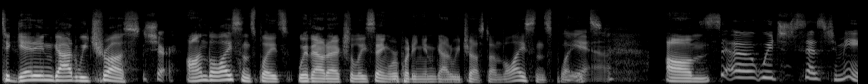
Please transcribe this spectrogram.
to get in god we trust Sure. on the license plates without actually saying we're putting in god we trust on the license plates Yeah. um So, which says to me,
